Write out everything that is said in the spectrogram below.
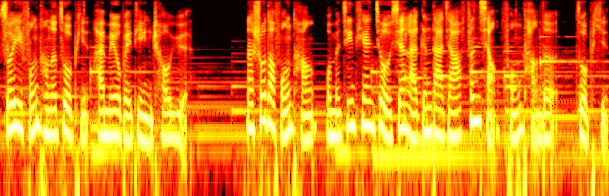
所以冯唐的作品还没有被电影超越。那说到冯唐，我们今天就先来跟大家分享冯唐的作品。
